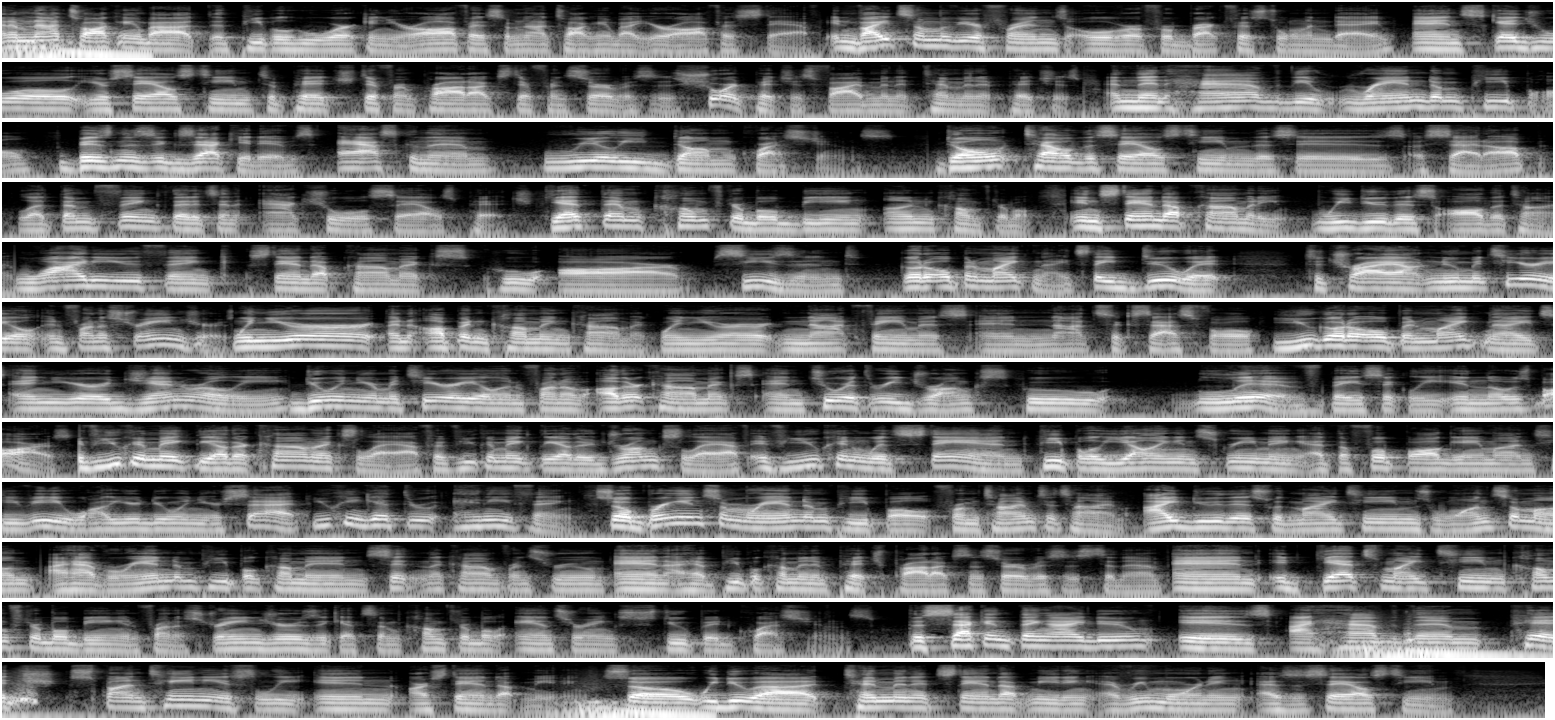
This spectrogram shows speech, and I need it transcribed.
And I'm not talking about the people who work in your office. I'm not talking about your office staff. Invite some of your friends over for breakfast one day and schedule your sales team to pitch different products, different services, short pitches, five minute, 10 minute pitches. And then have the random people, business executives, ask them really dumb questions Don't tell the sales team this is a setup. Let them think that it's an actual sales pitch. Get them comfortable being uncomfortable. In stand up comedy, we do this all the time. Why do you think stand up comics who are seasoned go to open mic nights? They do it to try out new material in front of strangers. When you're an up and coming comic, when you're not famous and not successful, you go to open mic nights and you're generally doing your material in front of other comics and two or three drunks who live basically in those bars. If you can make the other comics laugh, if you can make the other drunks laugh, if you can withstand people yelling and screaming at the football game on TV while you're doing your set, you can get through anything. So bring in some random people from time to time. I do this with my teams once a month. I have random people come in, sit in the conference room, and I have people come in and pitch products and services to them. And it gets my team comfortable being in front of strangers, it gets them comfortable answering stupid questions. The second thing I do is I have them pitch spontaneously in our stand up meeting. So we do a 10 minute stand up meeting every morning as a sales team.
